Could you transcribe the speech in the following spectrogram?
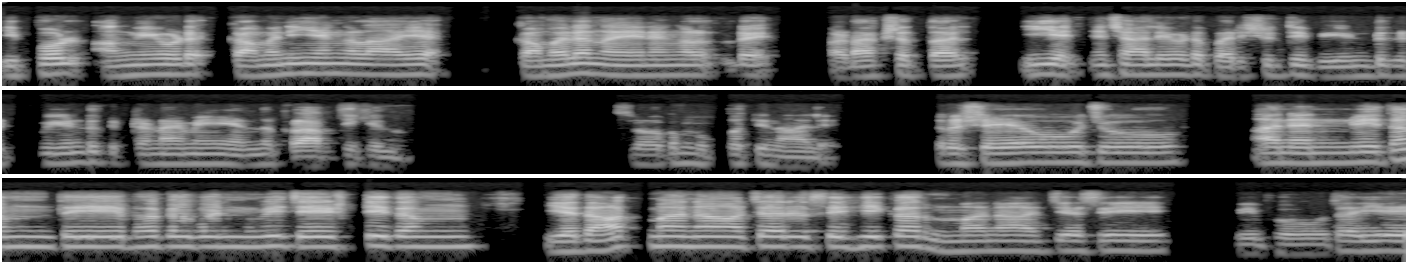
ഇപ്പോൾ അങ്ങയുടെ കമനീയങ്ങളായ കമലനയനങ്ങളുടെ കടാക്ഷത്താൽ ഈ യജ്ഞശാലയുടെ പരിശുദ്ധി വീണ്ടു വീണ്ടു കിട്ടണമേ എന്ന് പ്രാർത്ഥിക്കുന്നു. ശ്ലോകം മുപ്പത്തിനാല്. ഋഷയോചു അനന്വിതം തേ ഭഗവൻ വിചേഷ്ടിതം യഥാത്മനാചരസി ഹി കർമ്മനാജ്യസി വിഭൂതയേ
